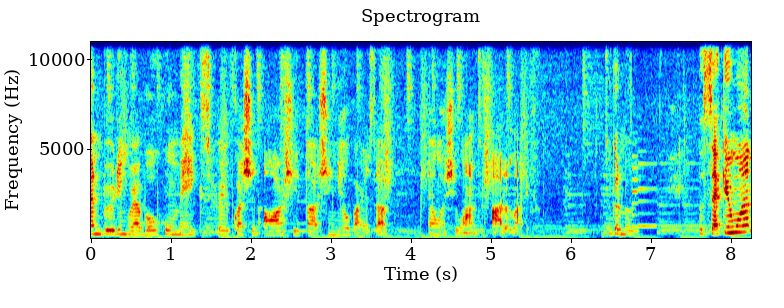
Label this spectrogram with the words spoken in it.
and brooding rebel who makes her question all she thought she knew about herself and what she wants out of life. It's a good movie. The second one,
